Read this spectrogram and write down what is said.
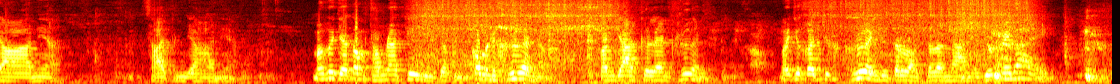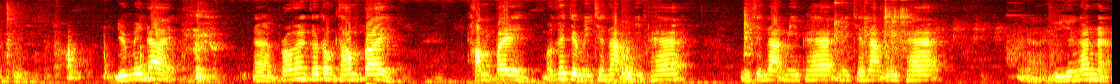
ญาเนี่ยสายปัญญาเนี่ย มันก็จะต้องทำหน้าที่อยู่จะก็มันเคลื่อนปัญญาคือแรงเคลื่อน มันจะก็จะเคลื่อนอยู่ตลอดกาลนานหยุดไม่ได้ ยุดไม่ได้นะเพราะงั้นก็ต้องทำไปทำไปมันก็จะมีชนะมีแพ้ มีชนะมีแพ้ มีชนะมีแพ้นะอยู่อย่างนั้นน่ะ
